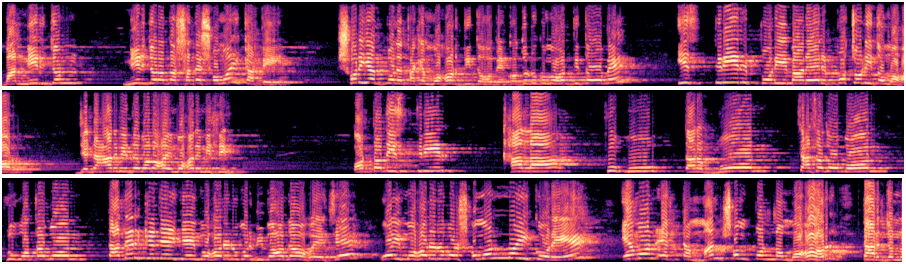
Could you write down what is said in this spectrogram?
বা নির্জন নির্জনতার সাথে সময় কাটে, শরীয়ত বলে তাকে মোহর দিতে হবে। কতটুকু মোহর দিতে হবে? স্ত্রীর পরিবারের প্রচলিত মোহর, যেটা আরবিতে বলা হয় মোহরে মিছিল অর্থাৎ স্ত্রীর খালা, ফুপু, তার বোন চাচাতো বোন ফুবতা বোন, তাদেরকে যে যে মোহরের উপর বিবাহ দেওয়া হয়েছে, ওই মোহরের উপর সমন্বয় করে এমন একটা মানসম্পন্ন মোহর তার জন্য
